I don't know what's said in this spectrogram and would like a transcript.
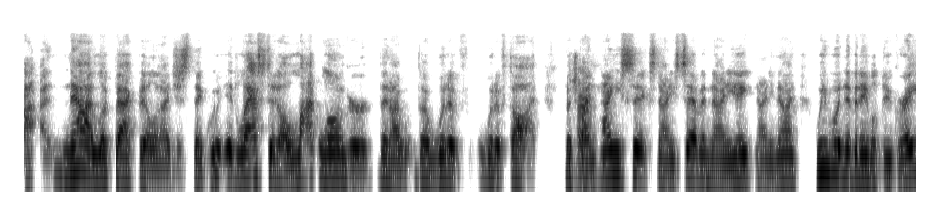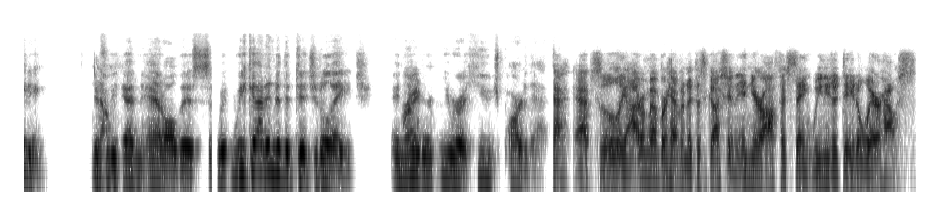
I, now I look back, Bill, and I just think it lasted a lot longer than I, than would have would have thought. But sure. by 96, 97, 98, 99, we wouldn't have been able to do grading if no. we hadn't had all this. We, we got into the digital age and right. you were you were a huge part of that. Yeah, absolutely. I remember having a discussion in your office saying we need a data warehouse.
